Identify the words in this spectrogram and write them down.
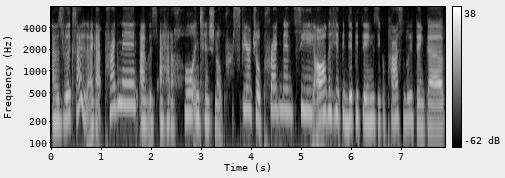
I was really excited. I got pregnant. I was I had a whole intentional spiritual pregnancy, all the hippy dippy things you could possibly think of.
